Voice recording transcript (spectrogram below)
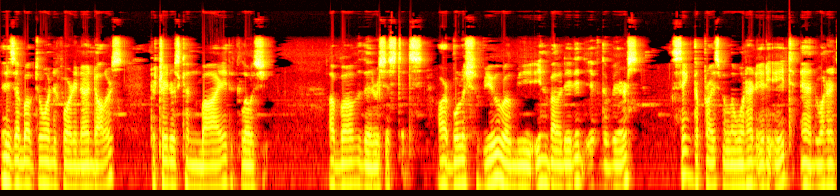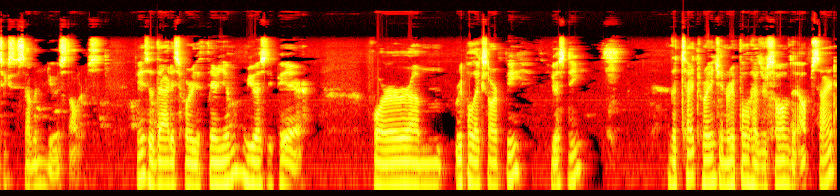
it is above $249. The traders can buy the close above the resistance. Our bullish view will be invalidated if the bears sink the price below 188 and 167 US dollars. Okay, so that is for Ethereum USD pair. For um, Ripple XRP USD, the tight range in Ripple has resolved the upside,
